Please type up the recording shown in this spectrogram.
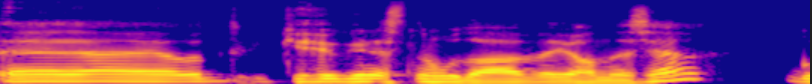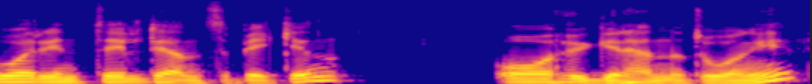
Eh, hugger nesten hodet av Johannes, ja. Går inn til tjenestepiken og hugger henne to ganger.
